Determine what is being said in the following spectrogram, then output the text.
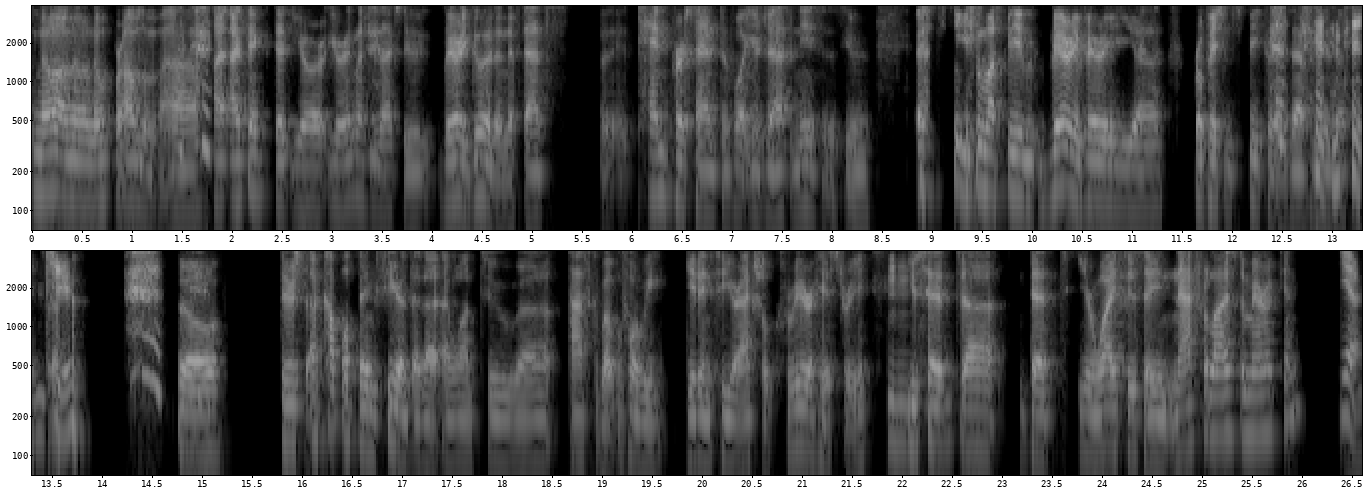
No, no, no problem. Uh, I, I think that your your English is actually very good, and if that's uh, ten percent of what your Japanese is, you're you must be a very, very uh, proficient speaker of Japanese. Thank so. you. so there's a couple things here that I, I want to uh, ask about before we get into your actual career history. Mhm. You said uh, that your wife is a naturalized American. Yeah,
